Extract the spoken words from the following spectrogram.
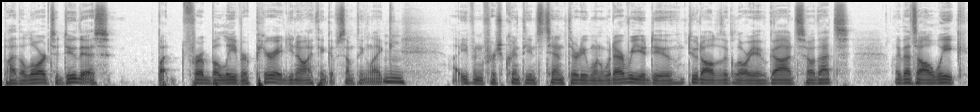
by the Lord to do this, but for a believer period you know i think of something like mm. uh, even 1 corinthians 10 31 whatever you do do it all to the glory of god so that's like that's all week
